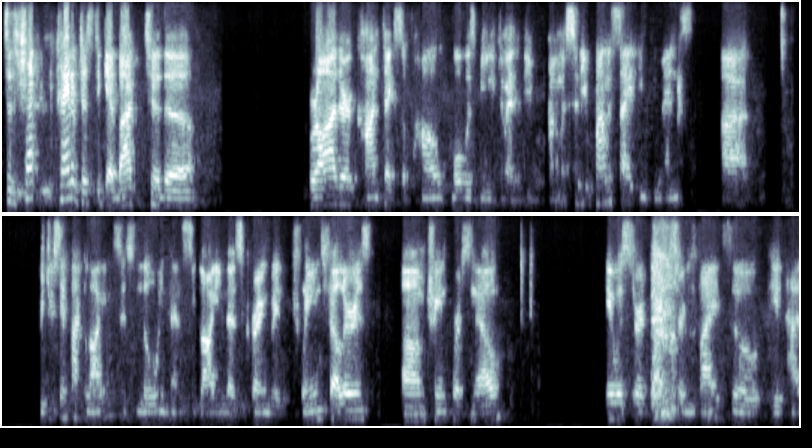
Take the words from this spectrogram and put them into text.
So the kind of just to get back to the broader context of how what was being implemented in. So the Iwokrama site implements uh, impact logging, it's low intensity logging that's occurring with trained fellers, um, trained personnel. It was certified, so it had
